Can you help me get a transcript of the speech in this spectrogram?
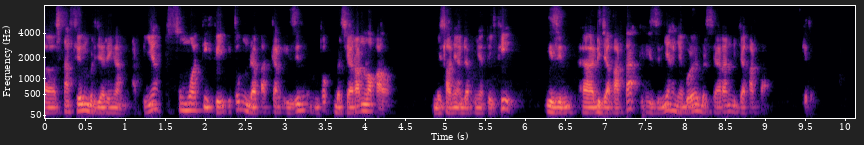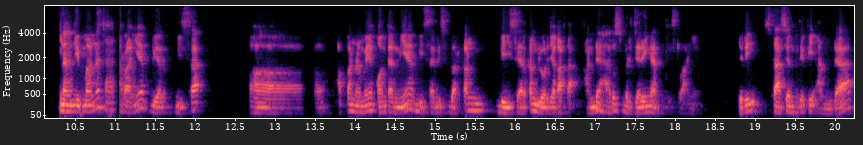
uh, stasiun berjaringan. Artinya semua TV itu mendapatkan izin untuk bersiaran lokal. Misalnya Anda punya TV izin uh, di Jakarta, izinnya hanya boleh bersiaran di Jakarta. Gitu. Nah, gimana caranya biar bisa uh, apa namanya kontennya bisa disebarkan disiarkan di luar Jakarta? Anda harus berjaringan istilahnya. Jadi stasiun TV Anda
